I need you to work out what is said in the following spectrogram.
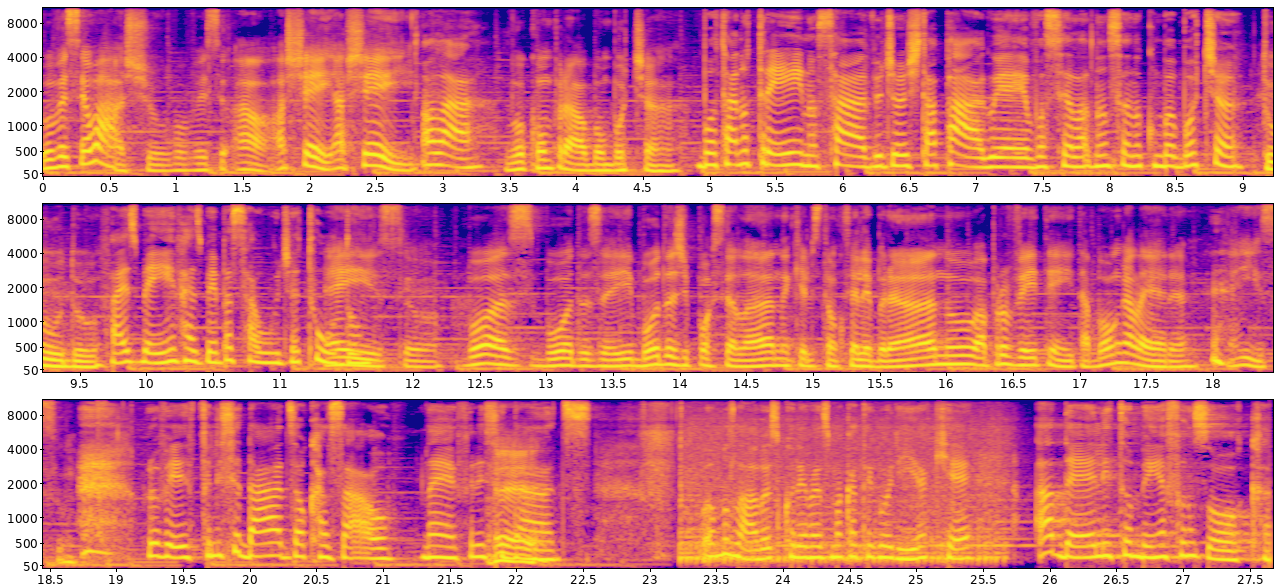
Vou ver se eu acho. Vou ver se eu... Ah, ó, achei, achei. Olha lá. Vou comprar o Bambochan. Botar no treino, sabe? O de hoje tá pago. E aí você lá dançando com Bambochan. Tudo. Faz bem, faz bem pra saúde, é tudo. É isso. Boas bodas aí, bodas de porcelana que eles estão celebrando. Aproveitem aí, tá bom, galera? É isso. Aproveita. Felicidades ao casal, né? Felicidades. É. Vamos lá, vou escolher mais uma categoria que é Adele também é fanzoca.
